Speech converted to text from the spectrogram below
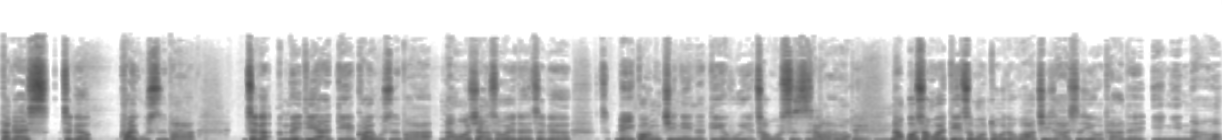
大概是这个快五十趴，这个 media 跌快五十趴，然后像所谓的这个美光今年的跌幅也超过四十趴。对，嗯、那为什么会跌这么多的话，其实还是有它的原因呐哈。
